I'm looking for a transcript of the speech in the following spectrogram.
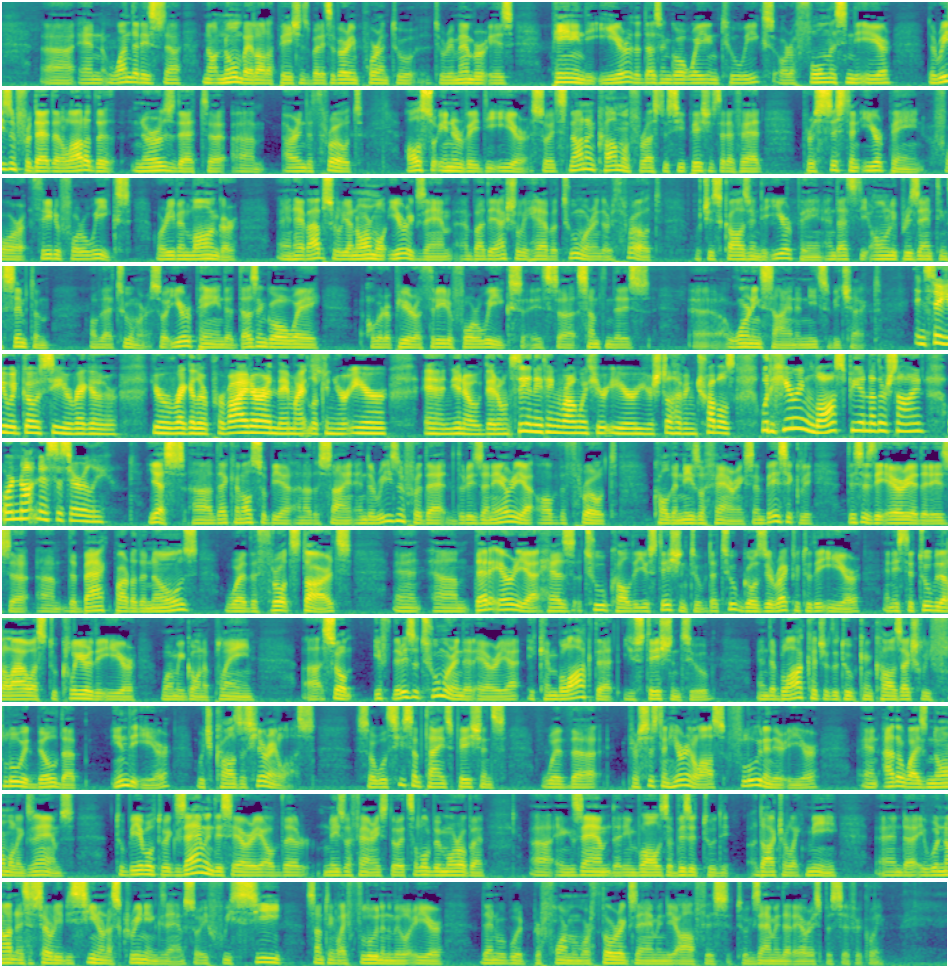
Uh, and one that is uh, not known by a lot of patients, but it's very important to, to remember is pain in the ear that doesn't go away in two weeks or a fullness in the ear. The reason for that, that a lot of the nerves that um, are in the throat also innervate the ear. So it's not uncommon for us to see patients that have had persistent ear pain for three to four weeks or even longer and have absolutely a normal ear exam, but they actually have a tumor in their throat, which is causing the ear pain, and that's the only presenting symptom of that tumor. So, ear pain that doesn't go away over a period of three to four weeks, is uh, something that is uh, a warning sign and needs to be checked. And so you would go see your regular your regular provider and they might look in your ear and you know they don't see anything wrong with your ear you're still having troubles would hearing loss be another sign or not necessarily Yes, uh, that can also be a, another sign. And the reason for that, there is an area of the throat called the nasopharynx. And basically, this is the area that is uh, um, the back part of the nose where the throat starts. And um, that area has a tube called the eustachian tube. That tube goes directly to the ear, and it's the tube that allows us to clear the ear when we go on a plane. Uh, so, if there is a tumor in that area, it can block that eustachian tube, and the blockage of the tube can cause actually fluid buildup in the ear, which causes hearing loss. So, we'll see sometimes patients with uh, persistent hearing loss, fluid in their ear, and otherwise normal exams. To be able to examine this area of their nasopharynx, though it's a little bit more of a uh, exam that involves a visit to the, a doctor like me, and uh, it would not necessarily be seen on a screening exam. So if we see something like fluid in the middle ear, then we would perform a more thorough exam in the office to examine that area specifically.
